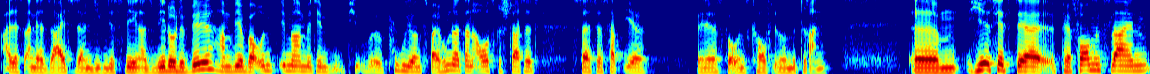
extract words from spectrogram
alles an der Seite dann liegen. Deswegen, also Velo de Ville haben wir bei uns immer mit dem äh, Purion 200 dann ausgestattet. Das heißt, das habt ihr, wenn ihr das bei uns kauft, immer mit dran. Ähm, hier ist jetzt der Performance Line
